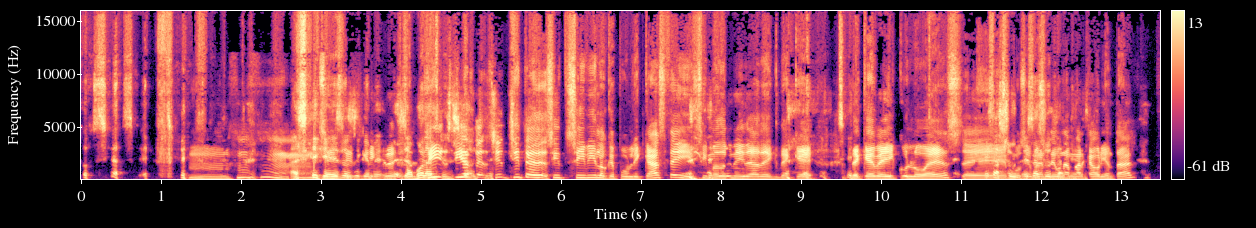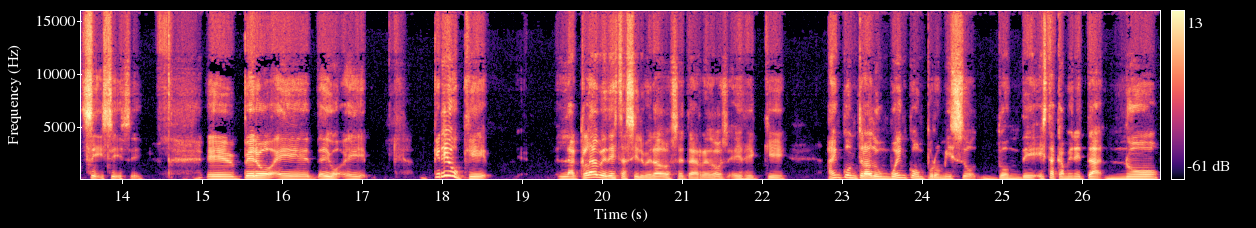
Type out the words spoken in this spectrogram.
Así que eso sí, que me, llamó la atención. Sí, sí, vi lo que publicaste y sí me doy una idea de, de qué, de qué qué vehículo es. Eh, es posiblemente una marca oriental. Sí, sí, sí. Eh, pero eh, digo, creo que la clave de esta Silverado ZR2 es de que ha encontrado un buen compromiso donde esta camioneta no,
